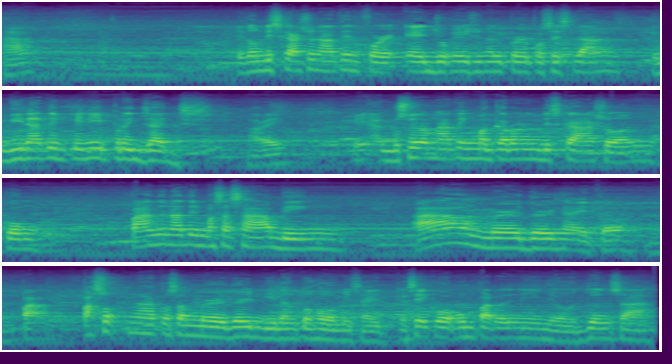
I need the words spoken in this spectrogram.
ha? Itong discussion natin for educational purposes lang, hindi natin piniprejudge. Okay? Eh, gusto lang nating magkaroon ng discussion kung paano natin masasabing, ah, murder nga ito. Pa- pasok nga to sa murder, hindi lang to homicide. Kasi ikukumpara ninyo dun sa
